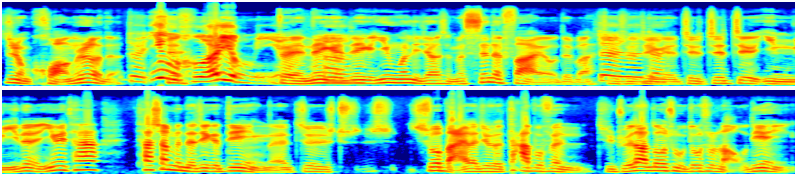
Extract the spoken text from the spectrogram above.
这种狂热的，对硬核影迷，对那个那个英文里叫什么 cinephile，对吧？就是这个这这这个影迷的，因为它它上面的这个电影呢，就是说白了就是大部分就绝大多数都是老电影，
